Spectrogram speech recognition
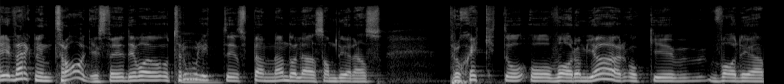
det är verkligen tragiskt för det var otroligt eh, spännande att läsa om deras projekt och, och vad de gör och eh, vad det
